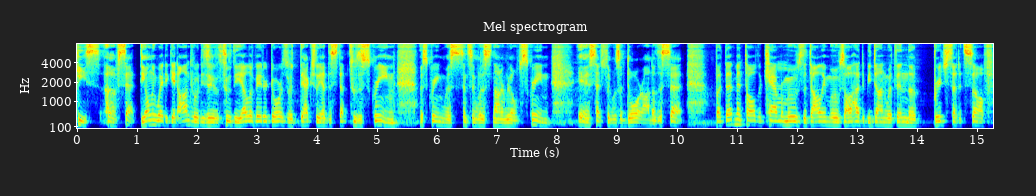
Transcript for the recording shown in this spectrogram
piece of set. The only way to get onto it is either through the elevator doors or they actually had to step through the screen. The screen was, since it was not a real screen, it essentially was a door onto the set. But that meant all the camera moves, the dolly moves, all had to be done within the bridge set itself,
